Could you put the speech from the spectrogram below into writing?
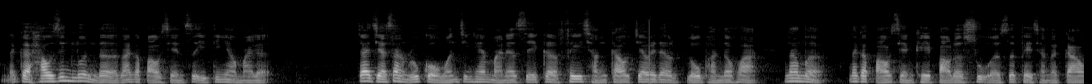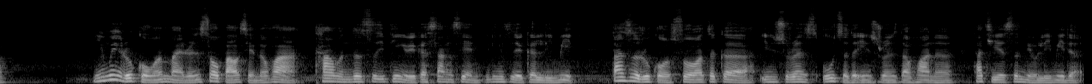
那个 housing loan 的那个保险是一定要买的。再加上，如果我们今天买的是一个非常高价位的楼盘的话，那么那个保险可以保的数额是非常的高。因为如果我们买人寿保险的话，他们都是一定有一个上限，一定是有一个 limit。但是如果说这个 insurance 物质的 insurance 的话呢，它其实是没有 limit 的。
